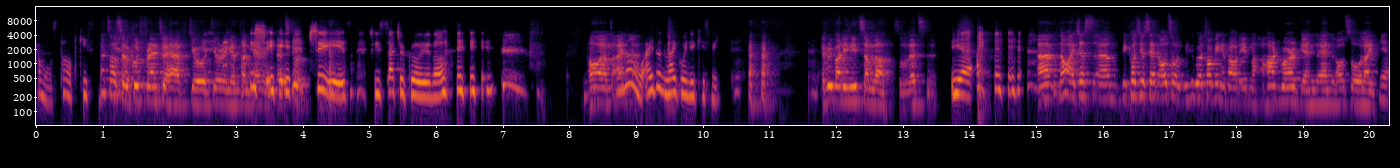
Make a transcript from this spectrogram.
Come on, stop, kiss me. That's also a good friend to have during a pandemic. she, That's good. she is. She's such a cool, you know. No, um, I no, I don't like when you kiss me. Everybody needs some love, so that's it. Yeah. um, no, I just um, because you said also we were talking about hard work and and also like yeah.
